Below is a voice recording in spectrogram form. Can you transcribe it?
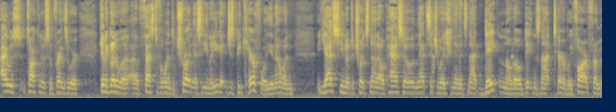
I was talking to some friends who were going to go to a, a, festival in Detroit, and I said, you know, you get just be careful, you know, and yes, you know, Detroit's not El Paso in that situation, and it's not Dayton, although Dayton's not terribly far from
